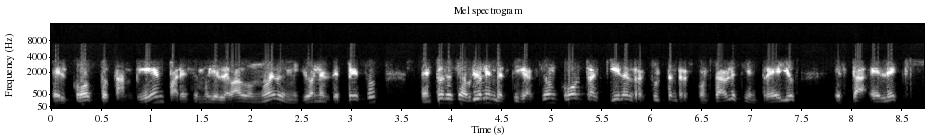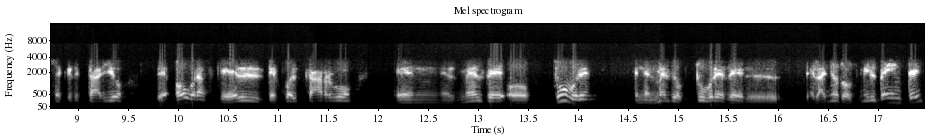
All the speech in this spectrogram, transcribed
el costo también parece muy elevado, nueve millones de pesos. Entonces se abrió una investigación contra quienes resulten responsables y entre ellos está el ex secretario de Obras que él dejó el cargo en el mes de octubre, en el mes de octubre del, del año 2020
